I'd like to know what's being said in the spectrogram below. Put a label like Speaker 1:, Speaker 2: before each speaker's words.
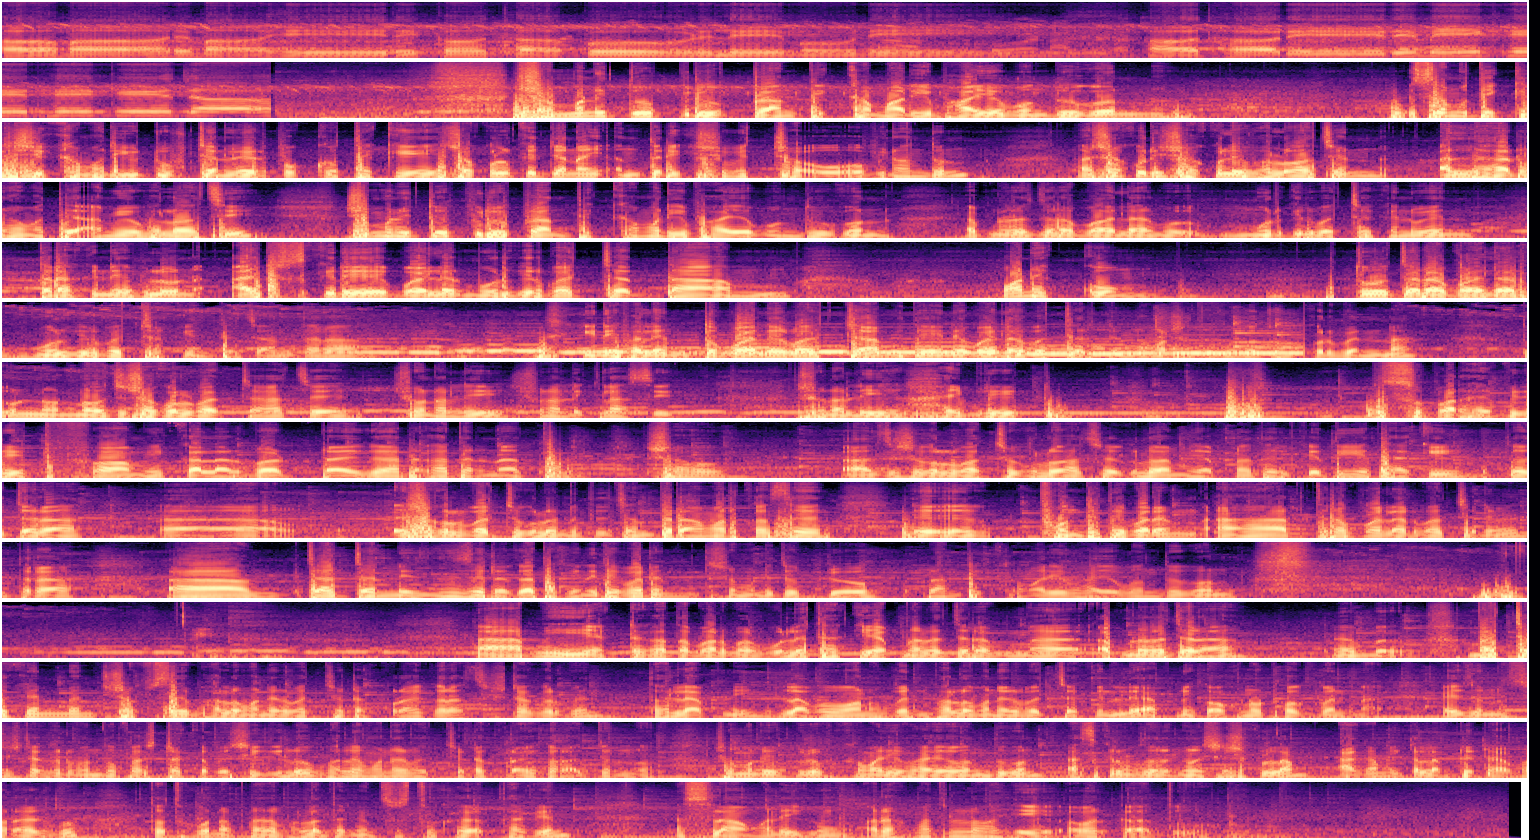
Speaker 1: আমার মায়ের কথা পড়লে মনে আধারের মেঘে ঢেকে যা।
Speaker 2: সম্মানিত প্রিয় প্রান্তিক খামারি ভাই ও বন্ধুগণ ইসলামতি কৃষি খামার ইউটিউব চ্যানেলের পক্ষ থেকে সকলকে জানাই আন্তরিক শুভেচ্ছা ও অভিনন্দন। আশা করি সকলে ভালো আছেন। আল্লাহর রহমতে আমিও ভালো আছি। সম্মানিত প্রিয় প্রান্তিক খামারি ভাই ও বন্ধুগণ, আপনারা যারা ব্রয়লার মুরগির বাচ্চা কিনবেন, তারা কিনে ফেলুন আজকের ব্রয়লার মুরগির বাচ্চার দাম অনেক কম। তো যারা ব্রয়লার মুরগির বাচ্চা কিনতে চান, তারা কিনে ফেলেন। তো ব্রয়লার বাচ্চা আমি দেই না, ব্রয়লার বাচ্চার জন্য আমার সাথে যোগাযোগ করবেন না। তো অন্য অন্য যে সকল বাচ্চা আছে, Sonali Sonali classic Sonali hybrid super hybrid Fermi colour bird tiger আদারনাথ সহ যে সকল বাচ্চাগুলো আছে এগুলো আমি আপনাদেরকে দিয়ে থাকি। তো যারা এ সকল বাচ্চাগুলো নিতে চান, তারা আমার কাছে ফোন দিতে পারেন। আর যারা ব্রয়লার বাচ্চা নেবেন, তারা যার যার নিজ নিজ এলাকা থেকে নিতে পারেন। সম্মানিত প্রিয় প্রান্তিক খামারি ভাই বন্ধুগণ আমি একটা কথা বারবার বলে থাকি, আপনারা যারা আপনারা যারা বাচ্চা কিনবেন, সবচেয়ে ভালো মানের বাচ্চাটা ক্রয় করার চেষ্টা করবেন, তাহলে আপনি লাভবান হবেন। ভালো মানের বাচ্চা কিনলে আপনি কখনো ঠকবেন না। এই জন্য চেষ্টা করবেন দু পাঁচ টাকা বেশি গেলেও ভালো মানের বাচ্চাটা ক্রয় করার জন্য। সম্মানিত প্রিয় খামারি ভাই বন্ধুগণ, আজকের মতো এখানে শেষ করলাম। আগামীকাল আপডেটে আবার আসব। ততক্ষণ আপনারা ভালো থাকেন, সুস্থ থাকেন। আসসালামু আলাইকুম রহমতুল্লাহি আবরকাতু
